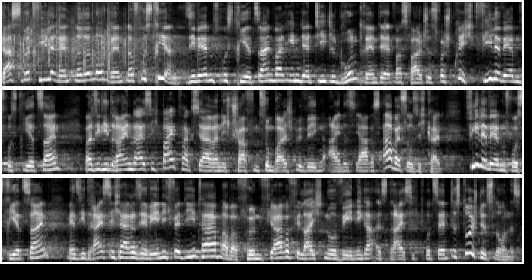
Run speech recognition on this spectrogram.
Das wird viele Rentnerinnen und Rentner frustrieren. Sie werden frustriert sein, weil ihnen der Titel Grundrente etwas Falsches verspricht. Viele werden frustriert sein, weil sie die 33 Beitragsjahre nicht schaffen, zum Beispiel wegen eines Jahres Arbeitslosigkeit. Viele werden frustriert sein, wenn sie 30 Jahre sehr wenig verdient haben, aber fünf Jahre vielleicht nur weniger als 30 Prozent des Durchschnittslohnes.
